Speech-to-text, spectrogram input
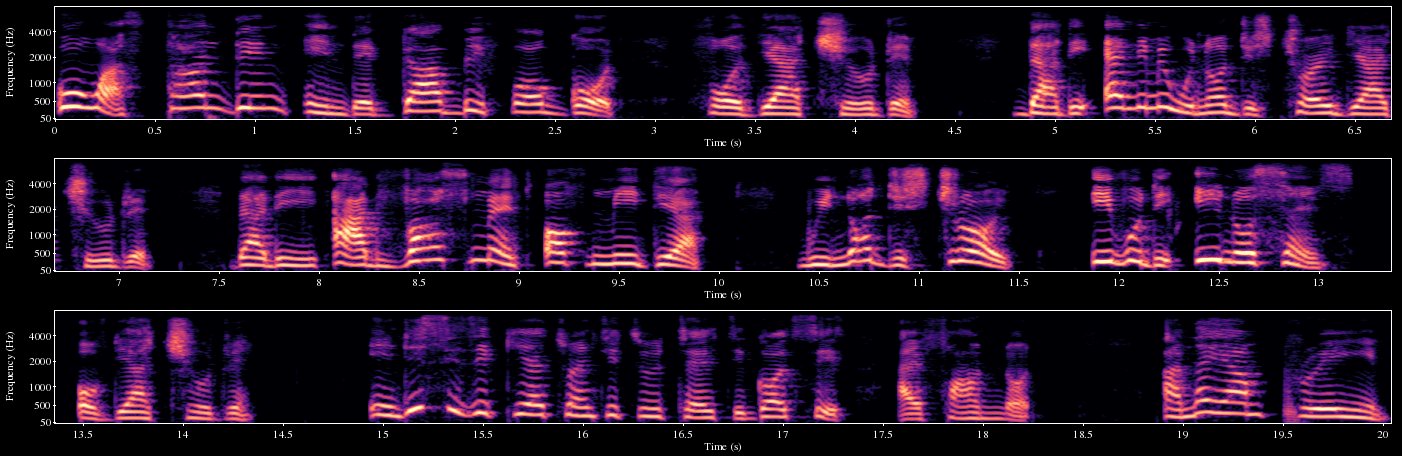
who are standing in the gap before God for their children that the enemy will not destroy their children, that the advancement of media will not destroy even the innocence of their children. In this Ezekiel 22:30, God says, I found none. And I am praying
